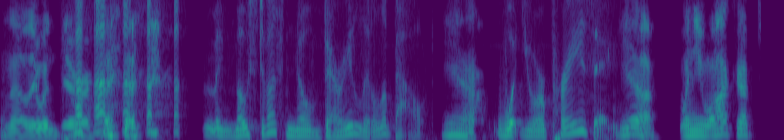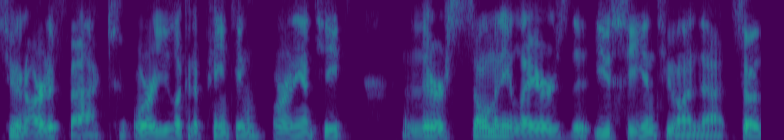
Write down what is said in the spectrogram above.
No, they wouldn't dare. I mean, most of us know very little about yeah. what you're praising. Yeah. When you walk up to an artifact or you look at a painting or an antique, there are so many layers that you see into on that. So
